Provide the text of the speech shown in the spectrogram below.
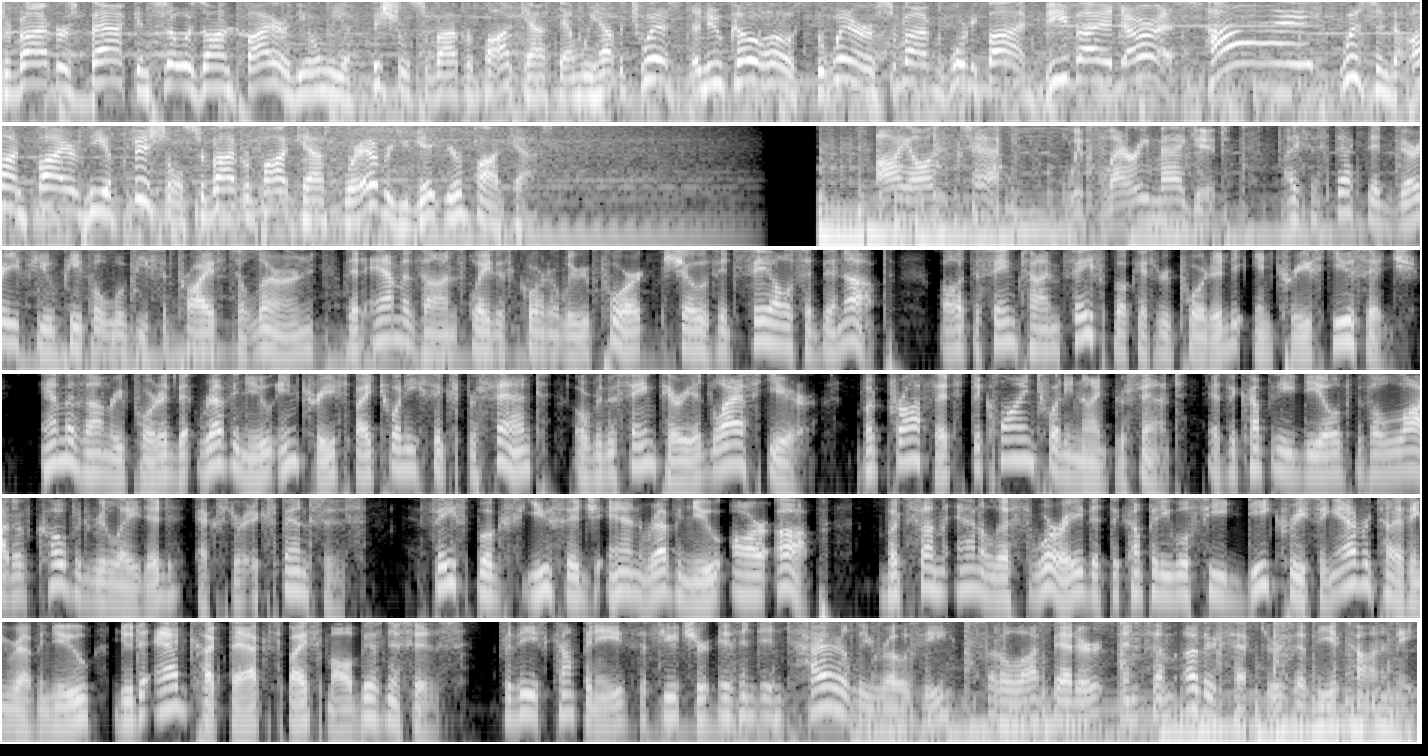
Survivor's back, and so is On Fire, the only official Survivor podcast. And we have a twist a new co host, the winner of Survivor 45, Dee Valladares. Hi! Listen to On Fire, the official Survivor podcast, wherever you get your podcast. Eye on Tech with Larry Magid. I suspect that very few people will be surprised to learn that Amazon's latest quarterly report shows its sales have been up, while at the same time Facebook has reported increased usage. Amazon reported that revenue increased by 26% over the same period last year, but profits declined 29% as the company deals with a lot of COVID related extra expenses. Facebook's usage and revenue are up, but some analysts worry that the company will see decreasing advertising revenue due to ad cutbacks by small businesses. For these companies, the future isn't entirely rosy, but a lot better than some other sectors of the economy.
